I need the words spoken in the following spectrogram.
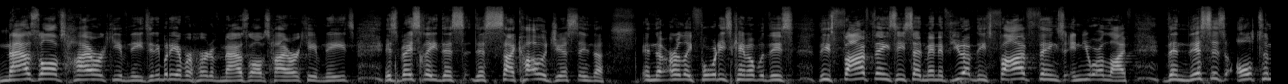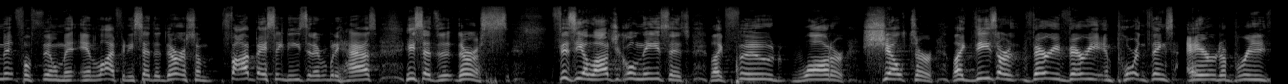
Maslow's hierarchy of needs. Anybody ever heard of Maslow's hierarchy of needs? It's basically this, this psychologist in the in the early 40s came up with these, these five things. He said, Man, if you have these five things in your life, then this is ultimate fulfillment in life. And he said that there are some five basic needs that everybody has. He said that there are physiological needs is like food, water, shelter. Like these are very, very important things, air to breathe,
